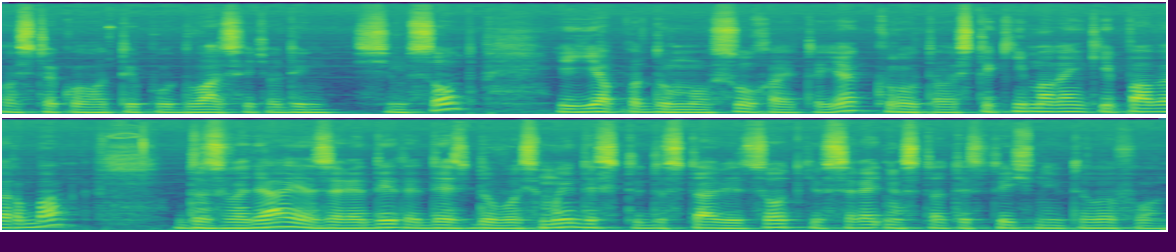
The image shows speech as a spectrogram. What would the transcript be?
ось такого типу 21700. І я подумав, слухайте, як круто, ось такий маленький павербанк дозволяє зарядити десь до 80-100% середньостатистичний телефон.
